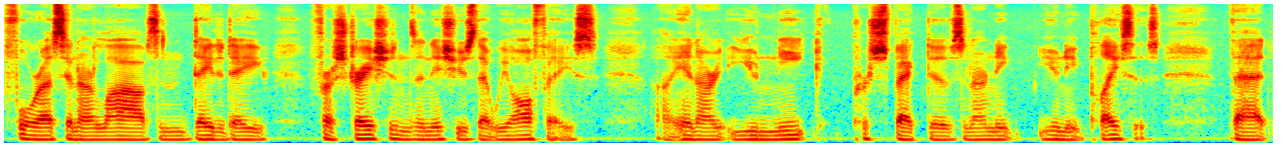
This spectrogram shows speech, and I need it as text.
for us in our lives and day to day frustrations and issues that we all face uh, in our unique perspectives and our unique, unique places. That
